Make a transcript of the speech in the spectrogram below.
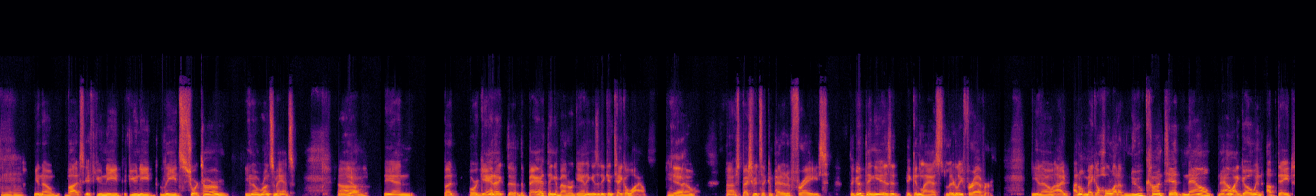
Mm-hmm. you know but if you need if you need leads short term you know run some ads. Um, yeah. and but organic the the bad thing about organic is that it can take a while. Yeah. You know, uh, especially if it's a competitive phrase the good thing is it, it can last literally forever. You know, I, I don't make a whole lot of new content now. Now I go and update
